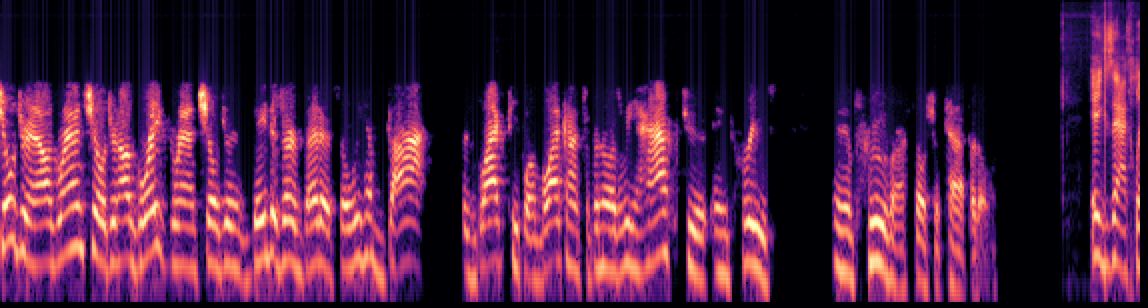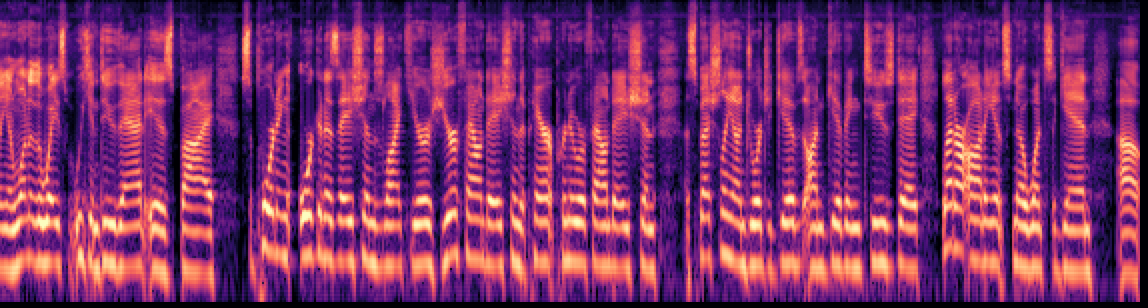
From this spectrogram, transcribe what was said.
children, our grandchildren, our great grandchildren, they deserve better. So we have got, as Black people and Black entrepreneurs, we have to increase and improve our social capital. Exactly. And one of the ways we can do that is by supporting organizations like yours, your foundation, the Parentpreneur Foundation, especially on Georgia Gives on Giving Tuesday. Let our audience know once again uh,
